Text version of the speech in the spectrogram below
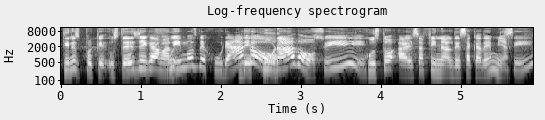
tienes, porque ustedes llegaban Fuimos de jurado. de jurado. Sí. Justo a esa final de esa academia. Sí.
